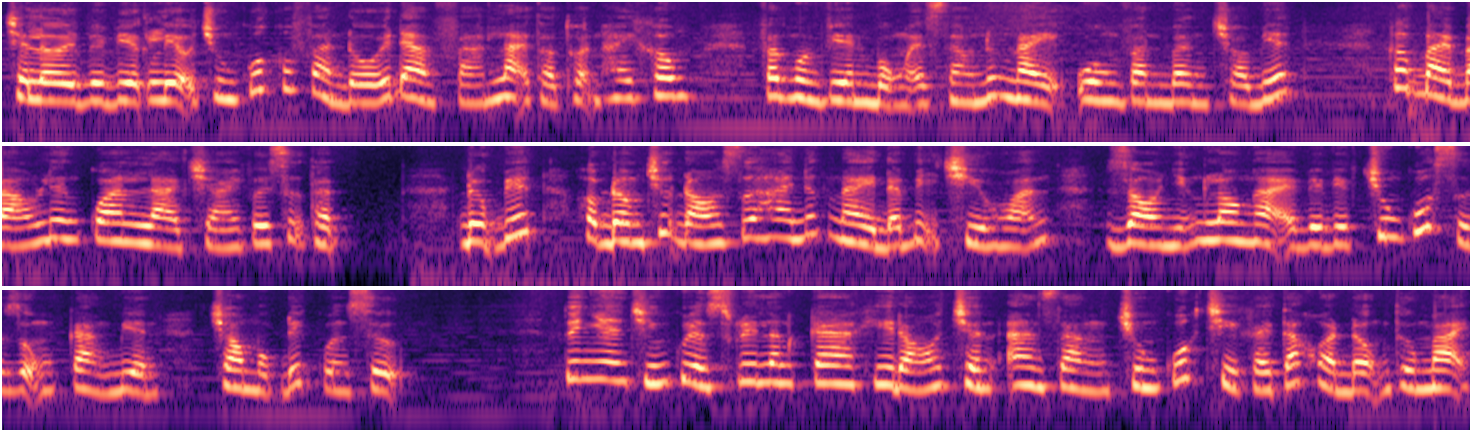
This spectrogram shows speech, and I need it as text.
Trả lời về việc liệu Trung Quốc có phản đối đàm phán lại thỏa thuận hay không, phát ngôn viên Bộ Ngoại giao nước này Uông Văn Bân cho biết, các bài báo liên quan là trái với sự thật. Được biết, hợp đồng trước đó giữa hai nước này đã bị trì hoãn do những lo ngại về việc Trung Quốc sử dụng cảng biển cho mục đích quân sự. Tuy nhiên, chính quyền Sri Lanka khi đó trấn an rằng Trung Quốc chỉ khai thác hoạt động thương mại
